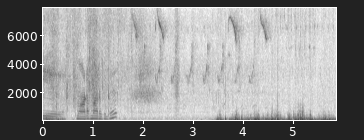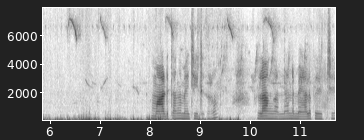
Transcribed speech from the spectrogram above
மாதிரி மாடமாக இருக்குது. மாடு தாங்க மேய்ச்சிக்கிட்டு இருக்கிறோம். எல்லாம் அங்கே அந்தாண்ட மேலே போயிடுச்சு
